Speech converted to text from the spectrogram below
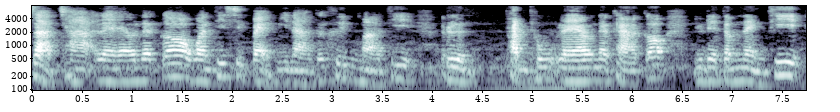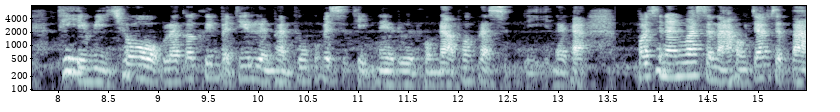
สัตชะแล้วแล้วก็วันที่ 18 มีนาก็ขึ้นมาที่เรือนพันธุแล้วนะคะ ก็อยู่ในตำแหน่งที่เทวีโชค แล้วก็ขึ้นไปที่เรือนพันธุก็ไปสถิตในเรือนของดาวพระประสิทธินะคะเพราะฉะนั้นวาสนาของเจ้าชะตา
